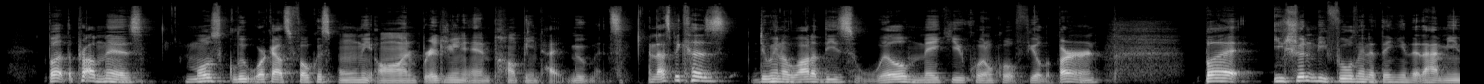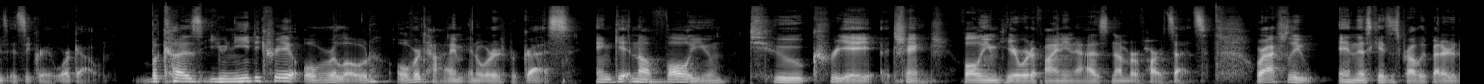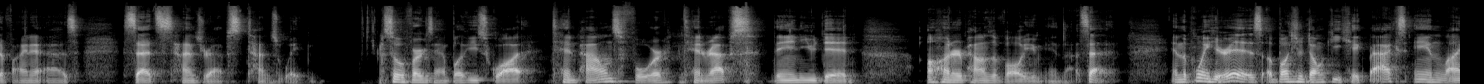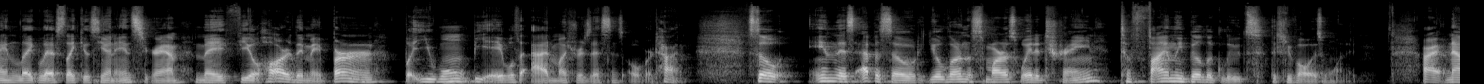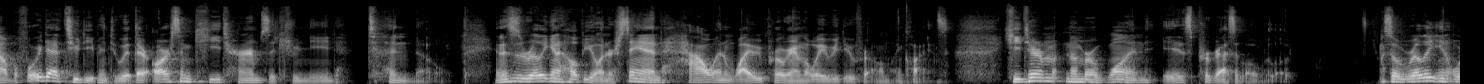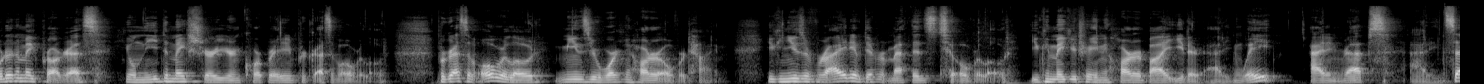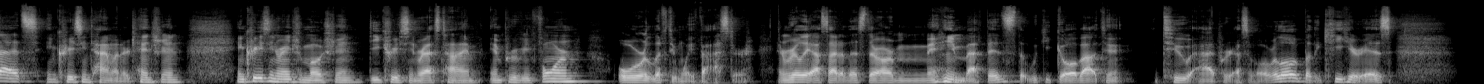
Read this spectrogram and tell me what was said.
But the problem is, most glute workouts focus only on bridging and pumping type movements. And that's because doing a lot of these will make you quote unquote feel the burn, but you shouldn't be fooled into thinking that that means it's a great workout because you need to create overload over time in order to progress and get enough volume to create a change. Volume here we're defining as number of hard sets. Or actually, in this case, it's probably better to define it as sets times reps times weight. So, for example, if you squat 10 pounds for 10 reps, then you did 100 pounds of volume in that set. And the point here is a bunch of donkey kickbacks and lying leg lifts, like you'll see on Instagram, may feel hard, they may burn, but you won't be able to add much resistance over time. So, in this episode, you'll learn the smartest way to train to finally build the glutes that you've always wanted. All right, now before we dive too deep into it, there are some key terms that you need to know. And this is really going to help you understand how and why we program the way we do for online clients. Key term number one is progressive overload. So, really, in order to make progress, you'll need to make sure you're incorporating progressive overload. Progressive overload means you're working harder over time. You can use a variety of different methods to overload. You can make your training harder by either adding weight, adding reps, adding sets, increasing time under tension, increasing range of motion, decreasing rest time, improving form, or lifting weight faster. And really, outside of this, there are many methods that we could go about to, to add progressive overload. But the key here is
